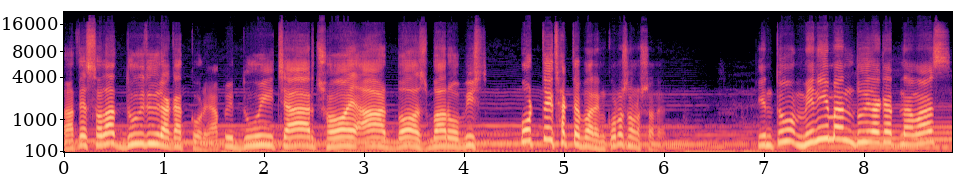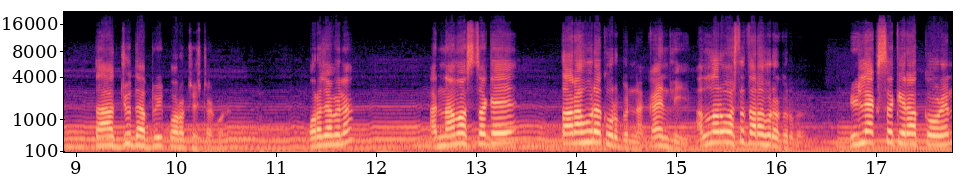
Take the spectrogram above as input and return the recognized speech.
রাতের সলাৎ দুই দুই রাকাত করে আপনি দুই, চার, ছয়, আট, দশ, বারো, বিশ পড়তেই থাকতে পারেন, কোনো সমস্যা নেই। কিন্তু মিনিমাম দুই রাকাত নামাজ তাহাজ্জুদ আপনি পড়ার চেষ্টা করেন। পড়া যাবে না? আর নামাজটাকে তাড়াহুড়া করবেন না কাইন্ডলি আল্লাহর ওয়াস্তে তাড়াহুড়া করবেন। রিল্যাক্সে কেরাত করেন।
